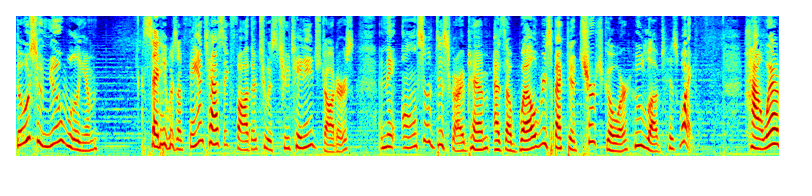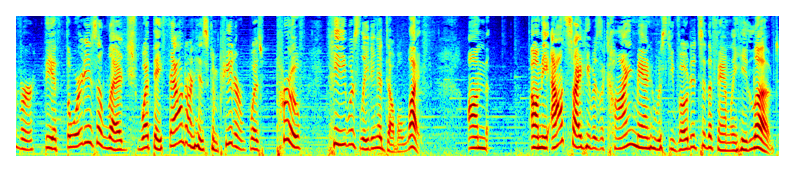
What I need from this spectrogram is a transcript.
those who knew William said he was a fantastic father to his two teenage daughters, and they also described him as a well respected churchgoer who loved his wife. However, the authorities alleged what they found on his computer was proof he was leading a double life. On, on the outside, he was a kind man who was devoted to the family he loved.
